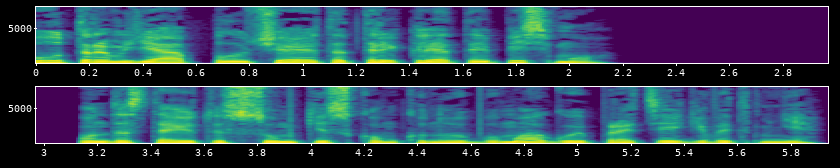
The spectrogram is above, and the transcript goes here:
утром я получаю это треклятое письмо. Он достает из сумки скомканную бумагу и протягивает мне.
